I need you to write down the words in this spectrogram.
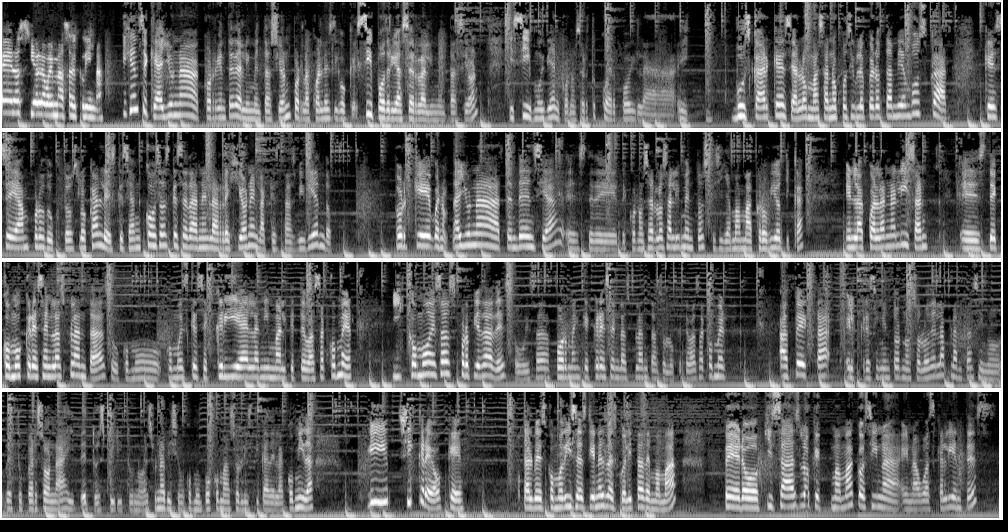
Pero sí yo le voy más al clima. Fíjense que hay una corriente de alimentación por la cual les digo que sí podría ser la alimentación. Y sí, muy bien, conocer tu cuerpo y la, y buscar que sea lo más sano posible, pero también buscar que sean productos locales, que sean cosas que se dan en la región en la que estás viviendo. Porque, bueno, hay una tendencia este, de, de conocer los alimentos que se llama macrobiótica, en la cual analizan este, cómo crecen las plantas o cómo, cómo es que se cría el animal que te vas a comer y cómo esas propiedades o esa forma en que crecen las plantas o lo que te vas a comer afecta el crecimiento no solo de la planta, sino de tu persona y de tu espíritu, ¿no? Es una visión como un poco más holística de la comida. Y sí creo que, tal vez como dices, tienes la escuelita de mamá, pero quizás lo que mamá cocina en Aguascalientes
